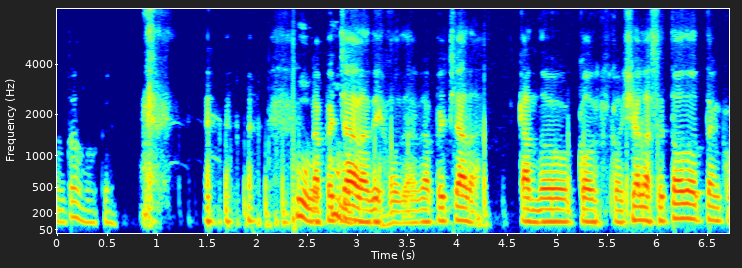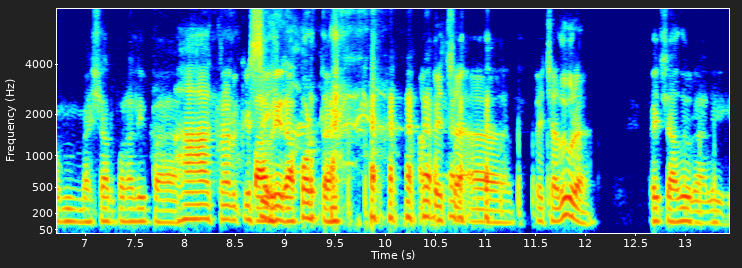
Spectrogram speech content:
entón, okay. cubo, na pechada, cubo. dijo, na pechada. Cando con, conxelase todo, ten que mexar por ali para ah, claro que pa sí. abrir a porta. a, pecha, a pechadura. Pechadura ali.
